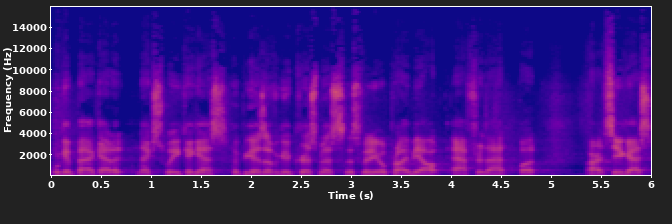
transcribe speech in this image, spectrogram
we'll get back at it next week, I guess. Hope you guys have a good Christmas. This video will probably be out after that, but all right, see you guys.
